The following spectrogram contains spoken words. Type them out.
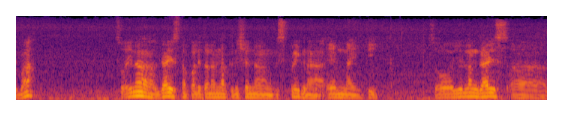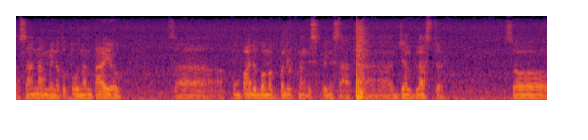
Diba? So ayun na guys, napalitan na natin siya ng spring na M90. So yun lang guys, Ah, sana may natutunan tayo sa kung paano ba magpalit ng spring sa ating ah, gel blaster. So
